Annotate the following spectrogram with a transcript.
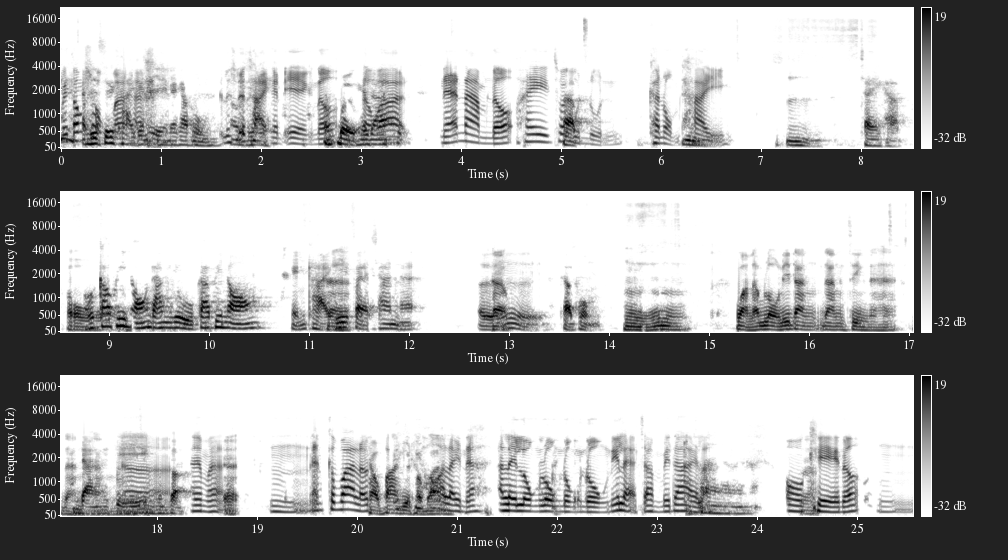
ไม่ต้องส่งมาขายกันเองนะครับผมซื้อขายกันเองเนาะแต่ว่า แนะนำเนาะให้ช่วยอุดหนุนขนมไทย อืมใช่ครับโอ้เก้าพี่น้องดังอยู่เก้าพี่น้อง เห็นขายที่แฟชั่นนะเออครับผมอืมหวานน้ำลงนี่ดังดังจริงนะฮะดังจริงใช่ไหมอืมนั่นก็ว่าแล้วแถวบ้านอยู่แถวบ้านอะไรนะอะไรลงลงนงนงนี่แหละจำไม่ได้ละโอเคเนาะอืม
